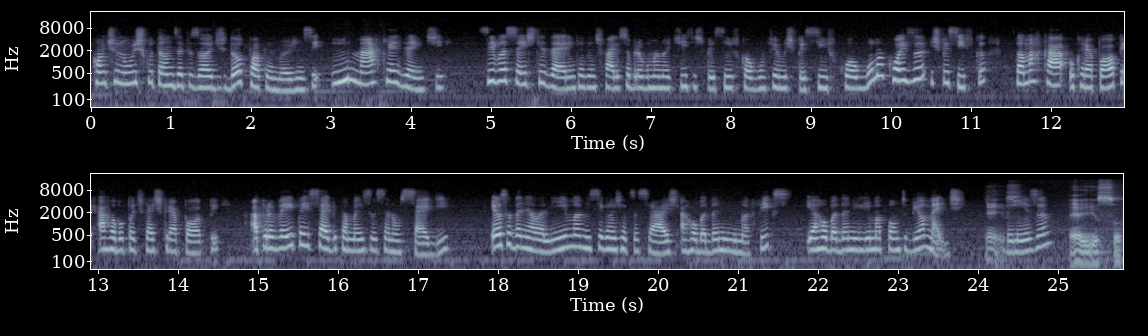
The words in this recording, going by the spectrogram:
continue escutando os episódios do Pop Emergency e marque a gente se vocês quiserem que a gente fale sobre alguma notícia específica, algum filme específico, alguma coisa específica, só marcar o Criapop, arroba podcast Criapop. Aproveita e segue também se você não segue. Eu sou Daniela Lima, me siga nas redes sociais, arroba DaniLimaFix e arroba danilima.biomed, É isso. beleza? É isso.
